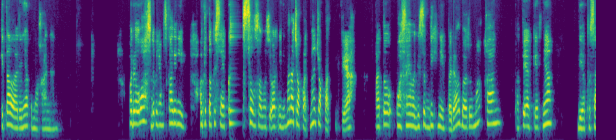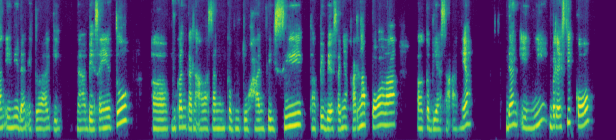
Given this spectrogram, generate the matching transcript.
Kita larinya ke makanan padahal wah sudah kenyang sekali nih. Aduh tapi saya kesel sama si orang ini. Mana coklat? Mana coklat? Gitu ya. Atau wah saya lagi sedih nih padahal baru makan. Tapi akhirnya dia pesan ini dan itu lagi. Nah biasanya itu uh, bukan karena alasan kebutuhan fisik tapi biasanya karena pola uh, kebiasaan ya. Dan ini beresiko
